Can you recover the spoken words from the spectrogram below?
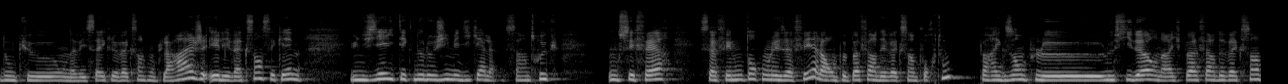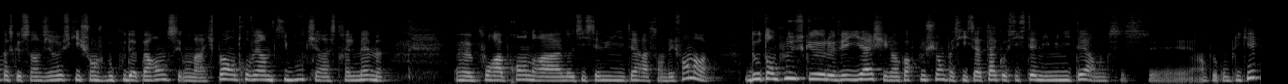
Donc euh, on avait ça avec le vaccin contre la rage, et les vaccins c'est quand même une vieille technologie médicale. C'est un truc, on sait faire, ça fait longtemps qu'on les a fait, alors on peut pas faire des vaccins pour tout. Par exemple, euh, le sida, on n'arrive pas à faire de vaccin parce que c'est un virus qui change beaucoup d'apparence et on n'arrive pas à en trouver un petit bout qui resterait le même pour apprendre à notre système immunitaire à s'en défendre. D'autant plus que le VIH, il est encore plus chiant parce qu'il s'attaque au système immunitaire, donc c'est- un peu compliqué.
